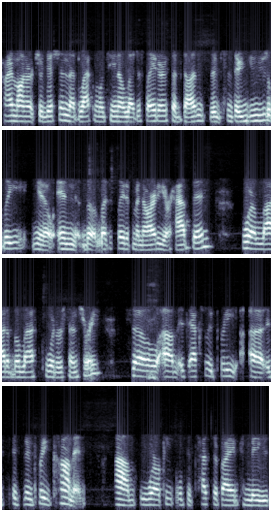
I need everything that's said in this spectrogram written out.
time-honored tradition that Black and Latino legislators have done since they're usually, you know, in the legislative minority or have been for a lot of the last quarter century. So um, it's actually pretty, uh, it's, it's been pretty common um, people to testify in committees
